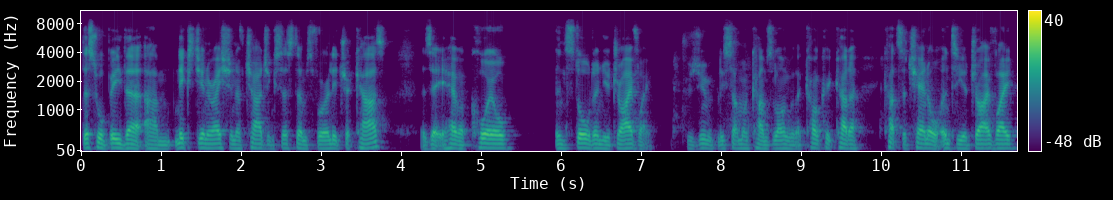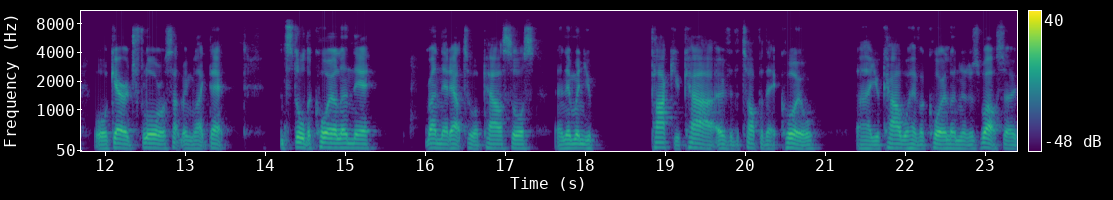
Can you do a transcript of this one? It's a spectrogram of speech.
this will be the um, next generation of charging systems for electric cars. Is that you have a coil installed in your driveway. Presumably, someone comes along with a concrete cutter, cuts a channel into your driveway or garage floor or something like that. Install the coil in there, run that out to a power source, and then when you park your car over the top of that coil, uh, your car will have a coil in it as well. So,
